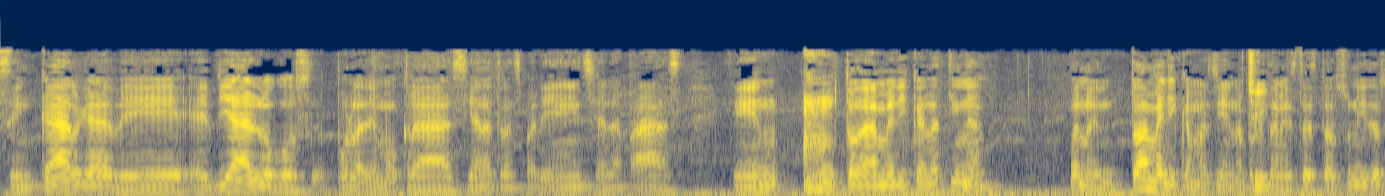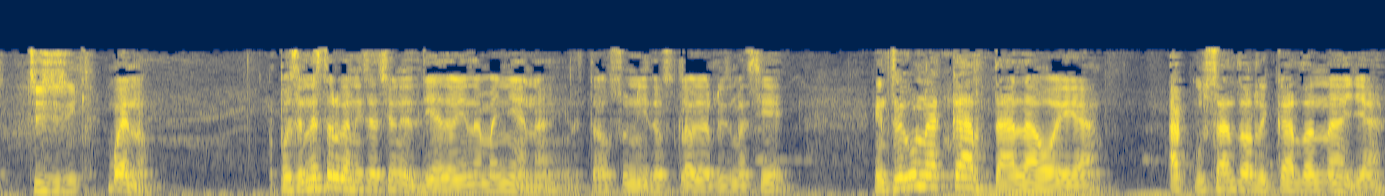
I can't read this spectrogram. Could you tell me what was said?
se encarga de eh, diálogos por la democracia, la transparencia, la paz en toda América Latina. Bueno, en toda América más bien, ¿no? Porque Sí. también está Estados Unidos. Sí, sí, sí. Bueno, pues en esta organización el día de hoy en la mañana, en Estados Unidos, Claudia Ruiz Macié entregó una carta a la OEA acusando a Ricardo Anaya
